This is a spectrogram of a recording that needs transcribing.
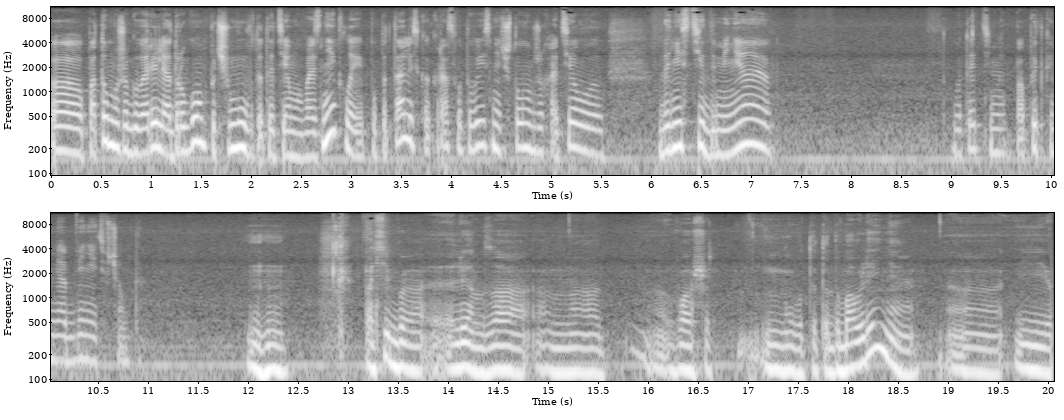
э, потом уже говорили о другом, почему вот эта тема возникла, и попытались как раз вот выяснить, что он же хотел донести до меня вот этими попытками обвинить в чем-то. Мгм. Спасибо, э, Лен, за м, ваше ну, вот это добавление. Э, И,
